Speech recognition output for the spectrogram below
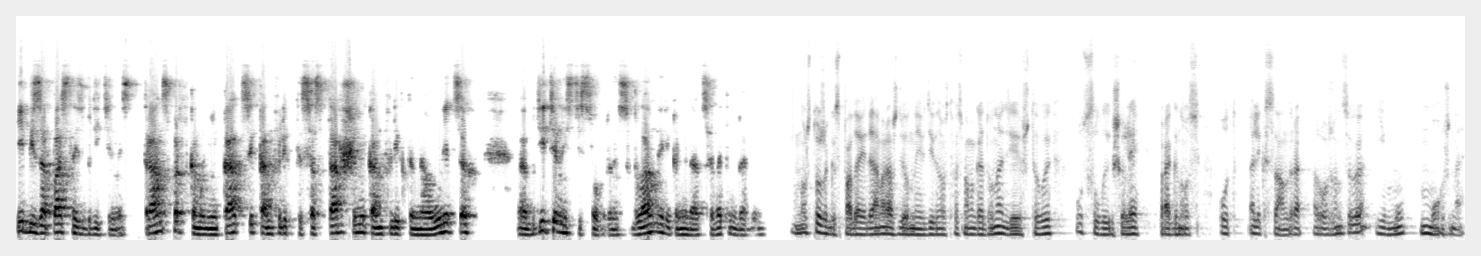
и безопасность, бдительность. Транспорт, коммуникации, конфликты со старшими, конфликты на улицах, э, бдительность и собранность. Главная рекомендация в этом году. Ну что же, господа и дамы, рожденные в 98 году, надеюсь, что вы услышали прогноз от Александра Роженцева. Ему можно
